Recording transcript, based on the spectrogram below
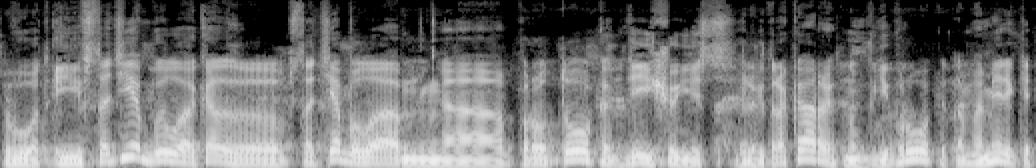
Вот. И в статье было, статья была э, про то, как, где еще есть электрокары, ну, в Европе, там, в Америке.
